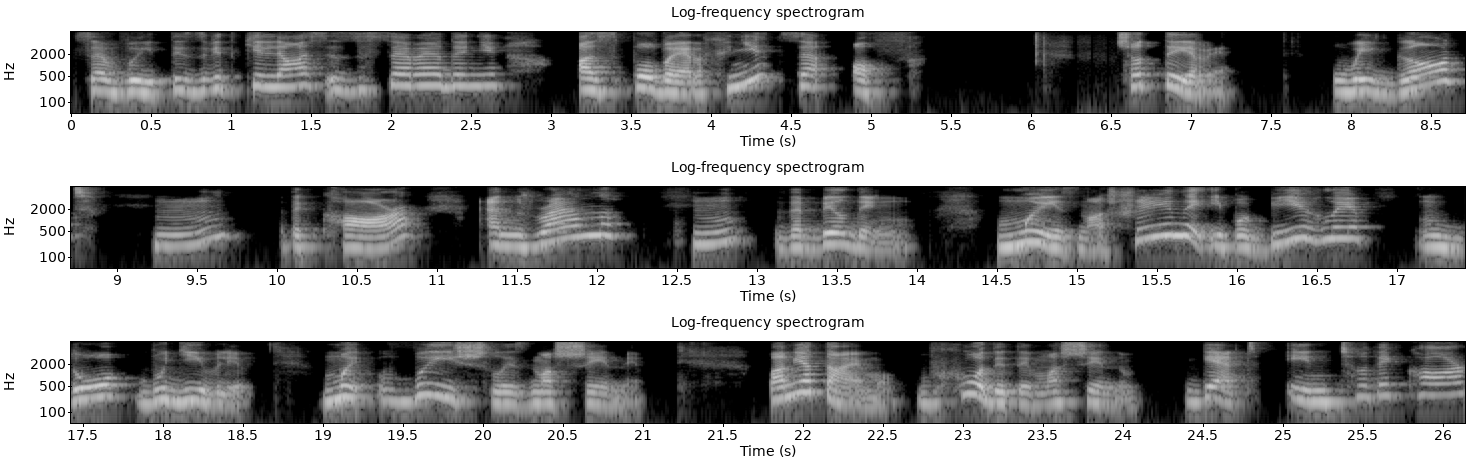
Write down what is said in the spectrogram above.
це вийти звідкілясь зсередині, а з поверхні це off. Чотири. We got the car and ran the building. Ми з машини і побігли до будівлі. Ми вийшли з машини. Пам'ятаємо, входити в машину get into the car,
